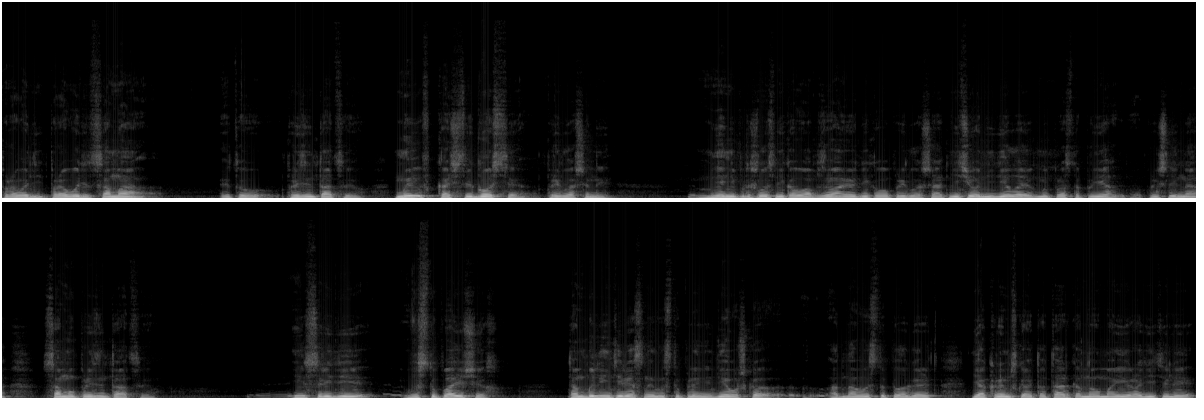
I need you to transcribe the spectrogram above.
проводи- проводит сама эту презентацию. Мы в качестве гостя приглашены. Мне не пришлось никого обзванивать, никого приглашать, ничего не делая. Мы просто приех- пришли на саму презентацию. И среди выступающих там были интересные выступления. Девушка одна выступила, говорит, я крымская татарка, но мои родители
